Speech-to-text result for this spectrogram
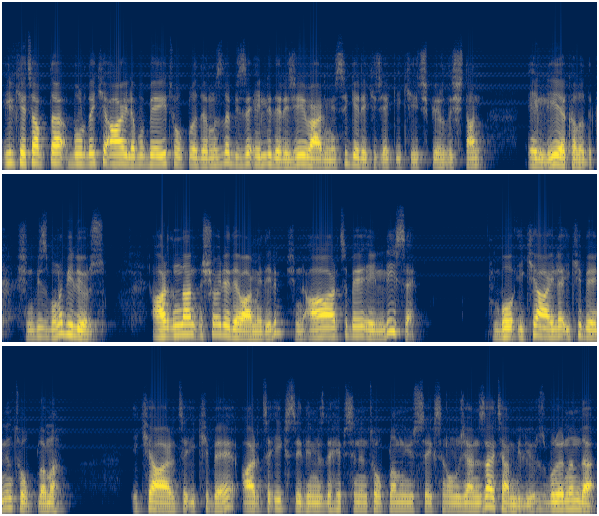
İlk etapta buradaki A ile bu B'yi topladığımızda bize 50 dereceyi vermesi gerekecek. 2 iç bir dıştan 50'yi yakaladık. Şimdi biz bunu biliyoruz. Ardından şöyle devam edelim. Şimdi A artı B 50 ise bu 2A ile 2B'nin toplamı 2A artı 2B artı X dediğimizde hepsinin toplamının 180 olacağını zaten biliyoruz. Buranın da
